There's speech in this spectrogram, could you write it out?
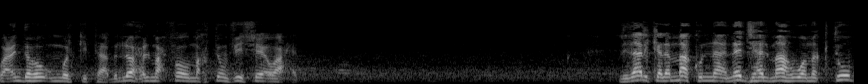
وعنده أم الكتاب اللوح المحفوظ مختوم فيه شيء واحد. لذلك لما كنا نجهل ما هو مكتوب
